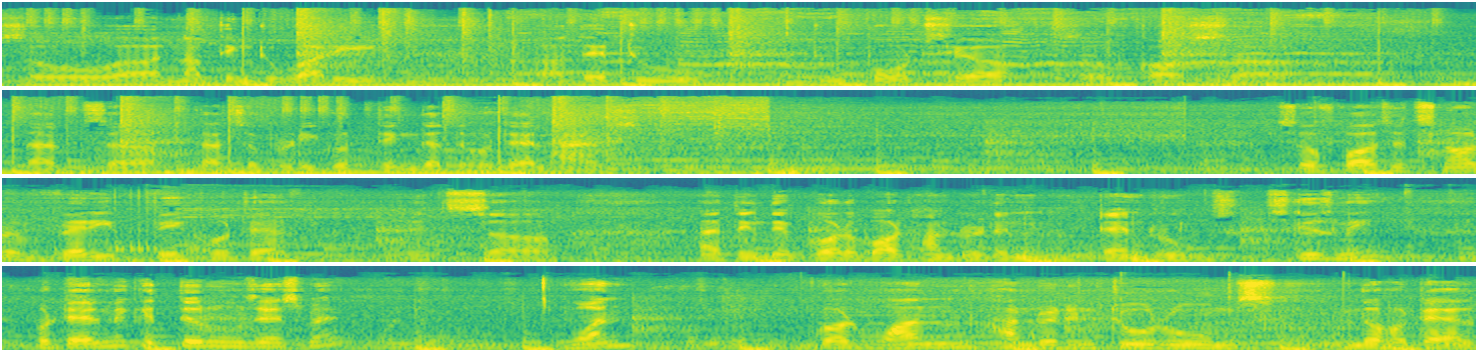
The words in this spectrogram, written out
So uh, nothing to worry. Uh, there are two two ports here. So of course, uh, that's uh, that's a pretty good thing that the hotel has. So of course, it's not a very big hotel. It's uh, I think they've got about 110 rooms. Excuse me, hotel में कितने rooms हैं इसमें? One. Got 102 rooms in the hotel.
